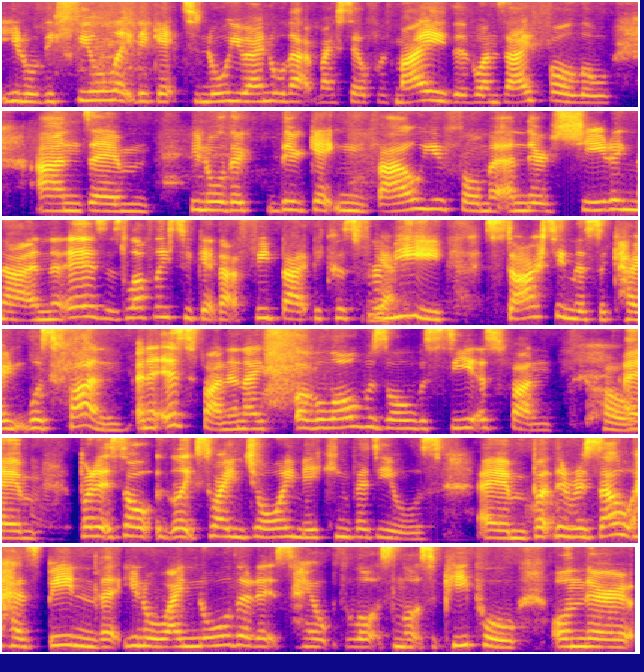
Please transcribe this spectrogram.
you know they feel like they get to know you i know that myself with my the ones i follow and um you know they're they're getting value from it and they're sharing that and it is it's lovely to get that feedback because for yeah. me starting this account was fun and it is fun and i, I will always always see it as fun cool. um but it's all like so i enjoy making videos um but the result has been that you know i know that it's helped lots and lots of people on their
